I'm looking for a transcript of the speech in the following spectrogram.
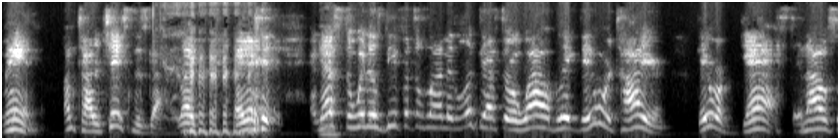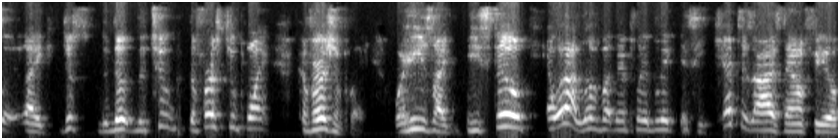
man, I'm tired of chasing this guy. Like, and, and that's the way those defensive linemen looked after a while. Blake, they were tired, they were gassed, and I was like, just the the two, the first two point conversion play where he's like, he's still, and what I love about that play, Blake, is he kept his eyes downfield.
